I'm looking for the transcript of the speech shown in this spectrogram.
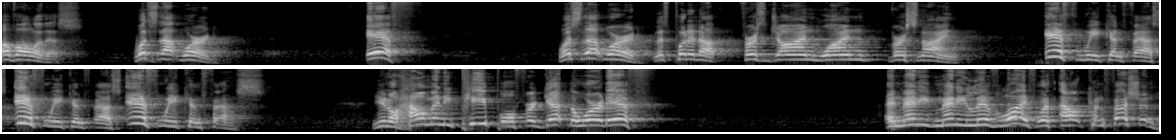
of all of this. What's that word? If. What's that word? Let's put it up. 1 John 1, verse 9. If we confess, if we confess, if we confess. You know, how many people forget the word if? And many, many live life without confession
